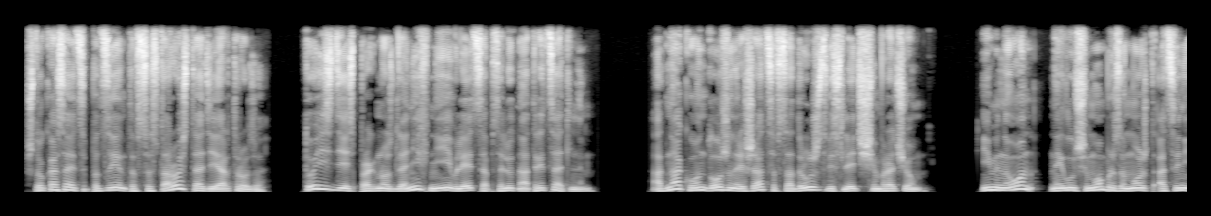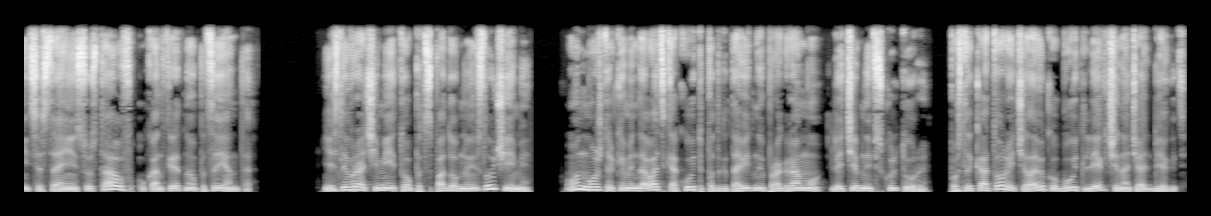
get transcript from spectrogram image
Что касается пациентов со второй стадией артроза, то и здесь прогноз для них не является абсолютно отрицательным. Однако он должен решаться в содружестве с лечащим врачом. Именно он наилучшим образом может оценить состояние суставов у конкретного пациента. Если врач имеет опыт с подобными случаями, он может рекомендовать какую-то подготовительную программу лечебной физкультуры, после которой человеку будет легче начать бегать.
